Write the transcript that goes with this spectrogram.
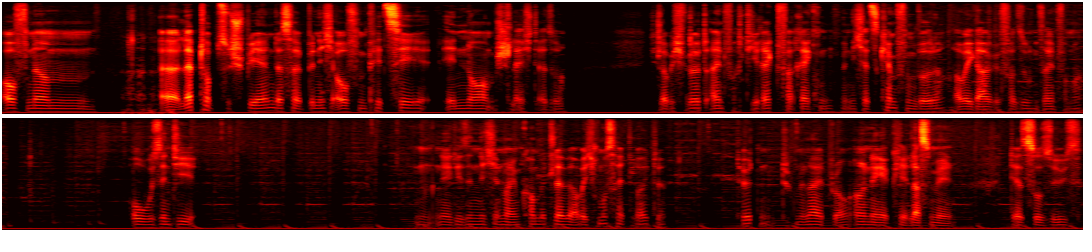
Auf einem äh, Laptop zu spielen, deshalb bin ich auf dem PC enorm schlecht, also... Ich glaube, ich würde einfach direkt verrecken, wenn ich jetzt kämpfen würde. Aber egal, wir versuchen es einfach mal. Oh, sind die... Ne, die sind nicht in meinem Combat-Level, aber ich muss halt Leute töten. Tut mir leid, Bro. Oh ne, okay, lassen wir ihn. Der ist so süß.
